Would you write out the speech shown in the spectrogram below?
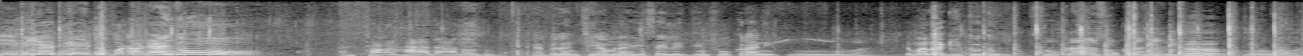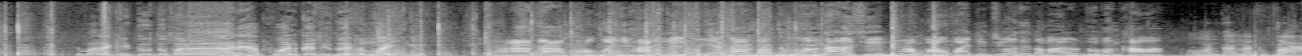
એ વીઆઈપી આઈટમ બનાવે. જો! સગન હા જવાનું હતું ત્યાં પેલા જેમ નહીં શૈલેષજી છોકરાની. તે મને કીધું તું. છોકરાને છોકરાને ને? હા. તે મને કીધું તું પણ અરે આ ફોન કરી દીધો એટલે હું આવી ગયો. ના ના આ પાવભાજી સારી ને તો એક દાળ ભાત મોહન થાળ હશે આ પાવભાજી જેવો છે તમારે ડોહન ખાવા. મોહનથાળના ટુકડા.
